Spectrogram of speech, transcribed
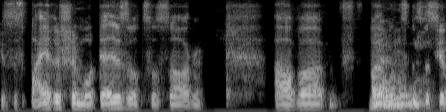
dieses bayerische Modell sozusagen. Aber bei ja. uns ist es ja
